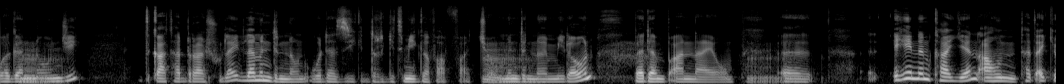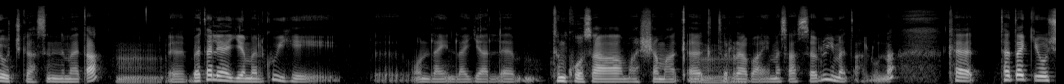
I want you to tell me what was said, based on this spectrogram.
ወገን ነው እንጂ ጥቃት አድራሹ ላይ ለምንድን ነው ወደዚህ ድርጊት የሚገፋፋቸው ምንድን ነው የሚለውን በደንብ አናየውም። ይሄንን ካየን አሁን ተጠቂዎች ጋር ስንመጣ በተለያየ መልኩ ይሄ ኦንላይን ላይ ያለ ትንኮሳ፣ ማሸማቀቅ፣ ትረባ የመሳሰሉ ይመጣሉ እና ከተጠቂዎች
